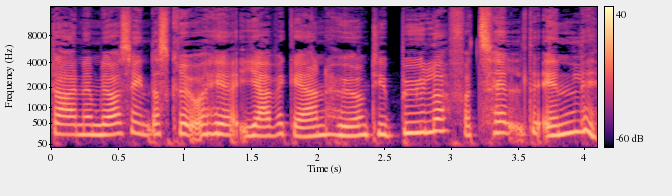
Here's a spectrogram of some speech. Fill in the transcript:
Der er nemlig også en, der skriver her, jeg vil gerne høre om de byler. Fortæl det endelig.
